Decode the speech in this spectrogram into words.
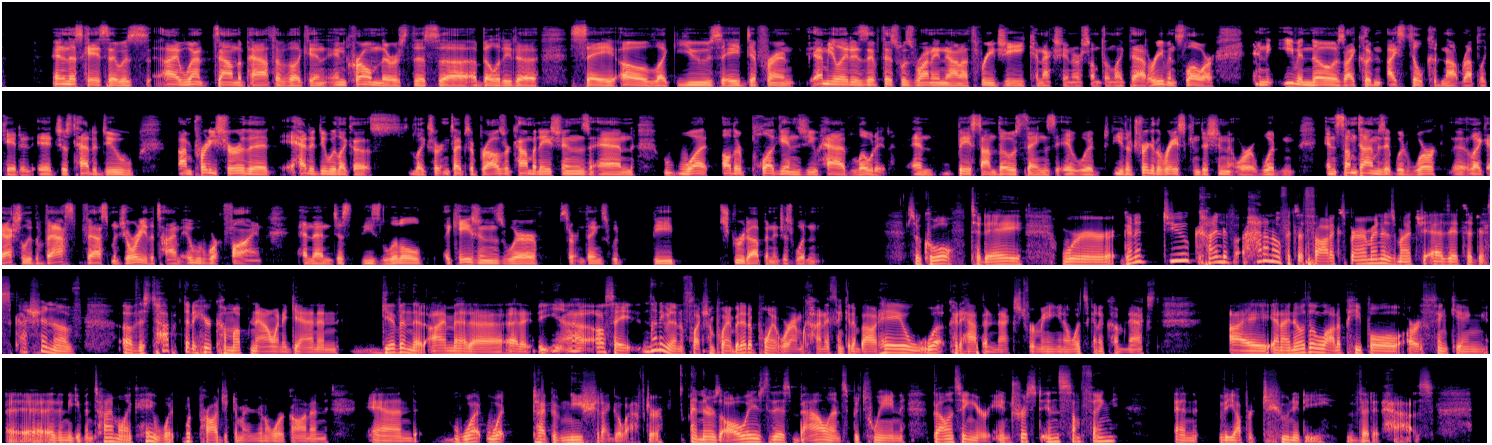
And in this case, it was I went down the path of like in, in Chrome, there was this uh, ability to say, oh, like use a different emulate as if this was running on a 3G connection or something like that, or even slower. And even those, I couldn't, I still could not replicate it. It just had to do I'm pretty sure that it had to do with like a like certain types of browser combinations and what other plugins you had loaded. And based on those things, it would either trigger the race condition or it wouldn't. And sometimes it would work. Uh, like actually, the vast vast majority of the time, it would work fine. And then just these little occasions where certain things would be screwed up and it just wouldn't. So cool. Today we're going to do kind of I don't know if it's a thought experiment as much as it's a discussion of of this topic that I hear come up now and again and given that I'm at a at a yeah, I'll say not even an inflection point but at a point where I'm kind of thinking about hey what could happen next for me, you know, what's going to come next. I and I know that a lot of people are thinking at any given time like hey what what project am I going to work on and and what what type of niche should I go after? And there's always this balance between balancing your interest in something and the opportunity that it has.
